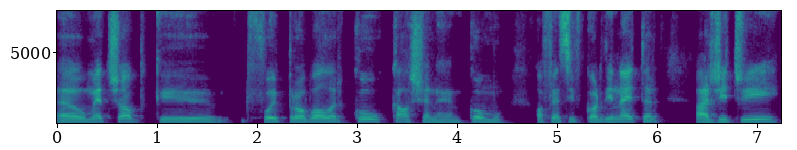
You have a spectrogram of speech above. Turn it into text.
uh, o Matt Schaub que foi para o bowler com o Cal Shanahan como offensive coordinator RG3,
